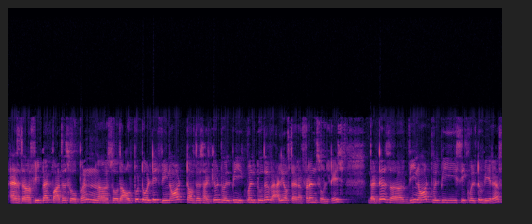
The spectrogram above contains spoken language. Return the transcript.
as the feedback path is open. Uh, so the output voltage V naught of the circuit will be equal to the value of the reference voltage. That is uh, V naught will be is equal to Vref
